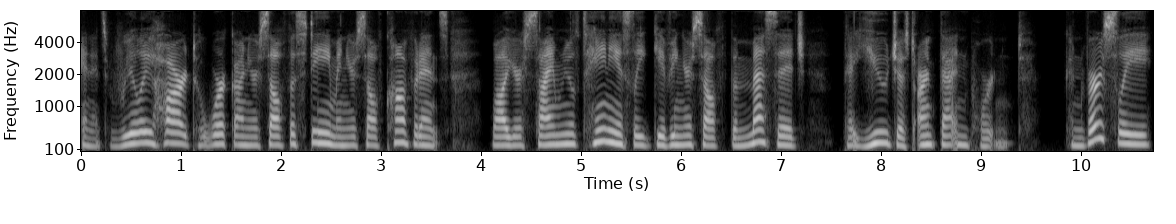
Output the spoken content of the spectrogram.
And it's really hard to work on your self esteem and your self confidence while you're simultaneously giving yourself the message that you just aren't that important. Conversely,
